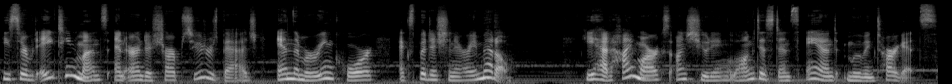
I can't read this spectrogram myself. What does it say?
He served 18 months and earned a sharpshooter's badge and the Marine Corps Expeditionary Medal. He had high marks on shooting long distance and moving targets.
